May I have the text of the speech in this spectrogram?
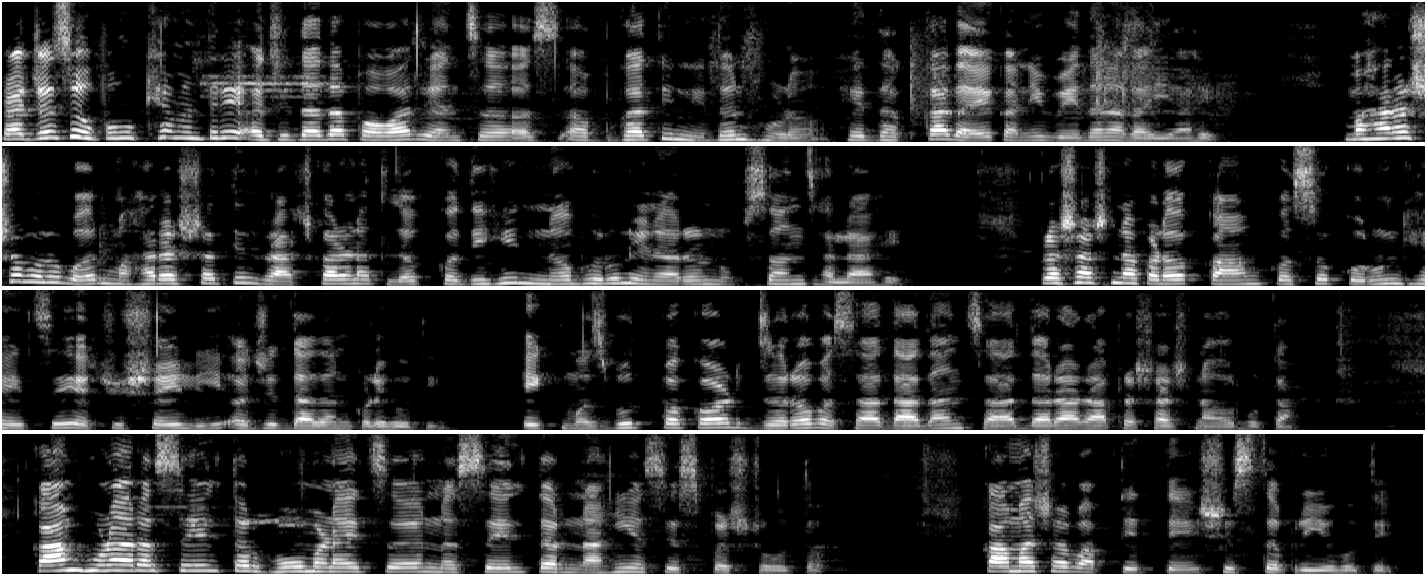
राज्याचे उपमुख्यमंत्री अजितदादा पवार यांचं अपघाती निधन होणं हे धक्कादायक आणि वेदनादायी आहे. महाराष्ट्राबरोबर महाराष्ट्रातील राजकारणातलं कधीही न भरून येणारं नुकसान झालं आहे. प्रशासनाकडं काम कसं करून घ्यायचे याची शैली अजितदादांकडे होती. एक मजबूत पकड जरब असा दादांचा दरारा प्रशासनावर होता. काम होणार असेल तर हो म्हणायचं नसेल तर नाही असे स्पष्ट होतं. कामाच्या बाबतीत ते शिस्तप्रिय होते.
